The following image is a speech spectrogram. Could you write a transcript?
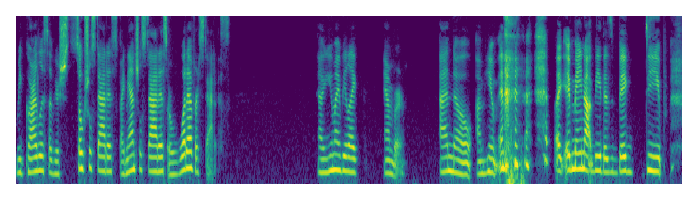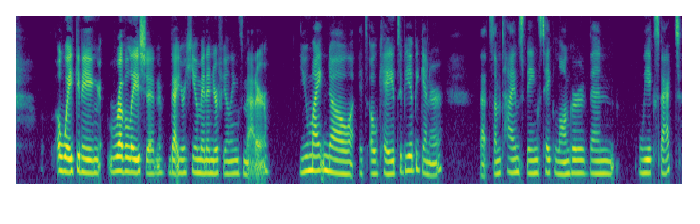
regardless of your social status, financial status, or whatever status. Now, you might be like, Amber, I know I'm human. like it may not be this big, deep awakening revelation that you're human and your feelings matter. You might know it's okay to be a beginner, that sometimes things take longer than we expect,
